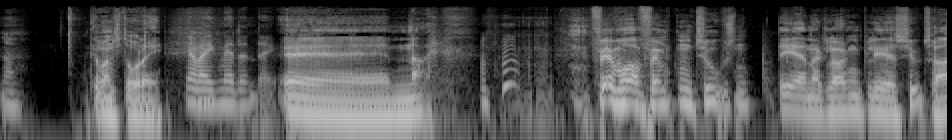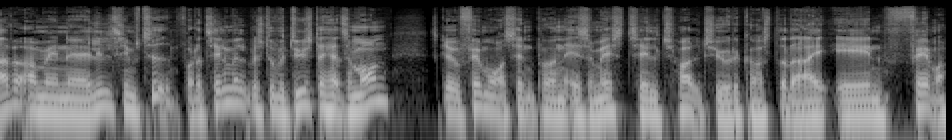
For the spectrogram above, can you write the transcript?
Nå. Det var en stor dag. Jeg var ikke med den dag. Øh, nej. 5 år 15.000. Det er, når klokken bliver 7.30 om en øh, lille times tid. Får dig tilmeldt, hvis du vil dyste her til morgen. Skriv 5 år send på en sms til 12.20. Det koster dig en femmer.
